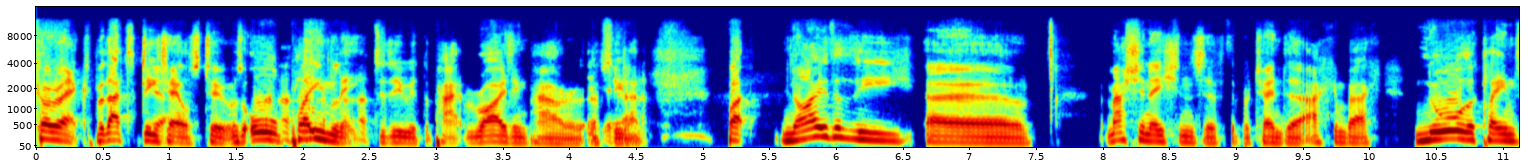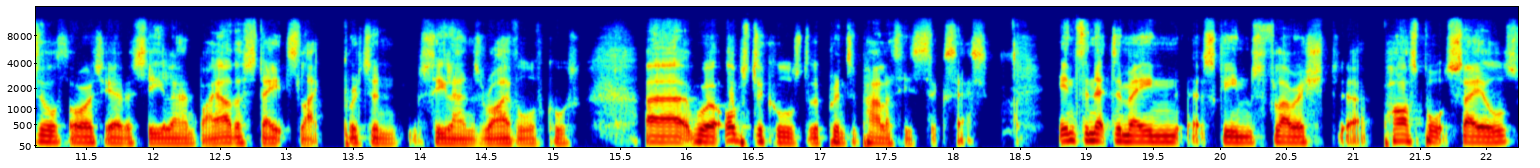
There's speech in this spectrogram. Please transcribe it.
Correct. But that's details yeah. too. It was all plainly to do with the rising power of yeah. Sealand. But neither the uh, machinations of the pretender Achenbach, nor the claims of authority over Sealand by other states like Britain, Sealand's rival, of course, uh, were obstacles to the Principality's success. Internet domain uh, schemes flourished, uh, passport sales,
